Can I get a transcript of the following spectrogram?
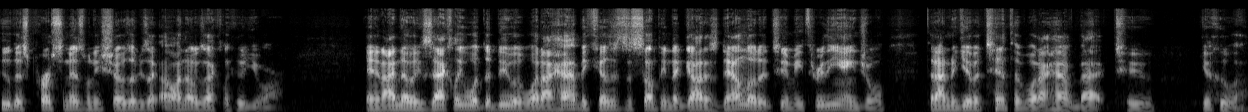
who this person is when he shows up. He's like, "Oh, I know exactly who you are." and I know exactly what to do with what I have because this is something that God has downloaded to me through the angel that I'm to give a tenth of what I have back to Yahuwah.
